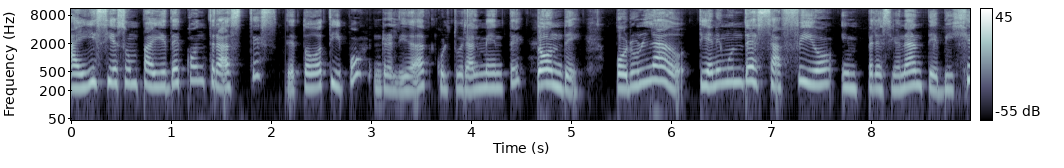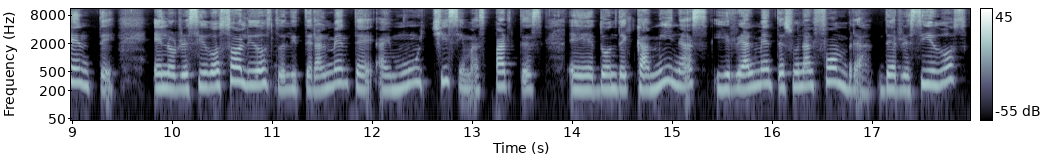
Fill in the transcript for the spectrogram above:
ahí sí es un país de contrastes de todo tipo, en realidad, culturalmente, donde por un lado, tienen un desafío impresionante, vigente en los residuos sólidos, donde literalmente hay muchísimas partes eh, donde caminas y realmente es una alfombra de residuos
